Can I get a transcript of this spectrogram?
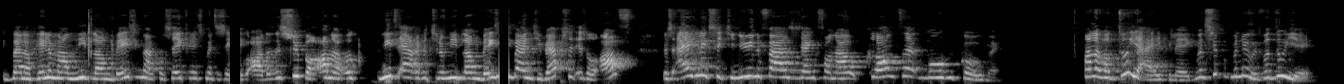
Ik ben nog helemaal niet lang bezig, maar ik wil zeker iets met zeggen. Oh, dat is super. Anne, ook niet erg dat je nog niet lang bezig bent. Je website is al af. Dus eigenlijk zit je nu in de fase denkt van, nou, klanten mogen komen. Anne, wat doe je eigenlijk? Ik ben super benieuwd. Wat doe je?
